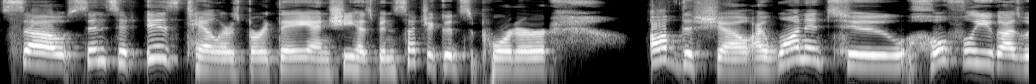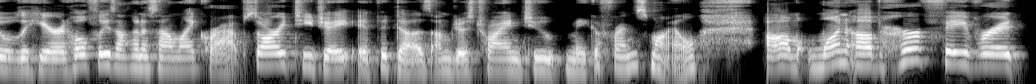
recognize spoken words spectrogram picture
So, since it is Taylor's birthday and she has been such a good supporter of the show, I wanted to, hopefully you guys will be able to hear it. Hopefully it's not going to sound like crap. Sorry, TJ, if it does. I'm just trying to make a friend smile. Um, one of her favorite,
